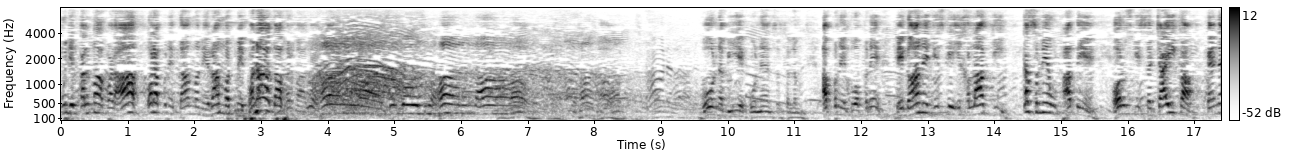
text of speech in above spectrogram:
مجھے کلمہ پڑھا اور اپنے دامن رحمت میں عطا فرما سبحان اللہ وہ نبی کونین صلی اللہ علیہ وسلم؟ اپنے تو اپنے بیگانے جس کے اخلاق کی قسمیں اٹھاتے ہیں اور اس کی سچائی کا کہنے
